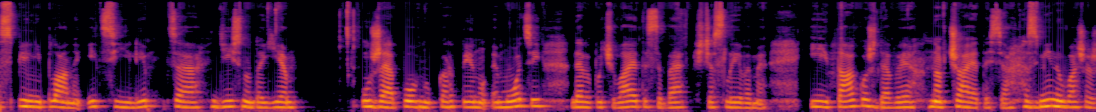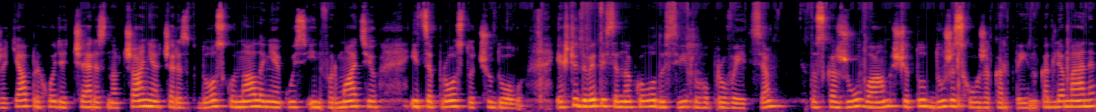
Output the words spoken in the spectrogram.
спільні плани і цілі. Це дійсно дає уже повну картину емоцій, де ви почуваєте себе щасливими. І також, де ви навчаєтеся. Зміни у ваше життя приходять через навчання, через вдосконалення, якусь інформацію, і це просто чудово. Якщо дивитися на колоду світлого провидця, то скажу вам, що тут дуже схожа картинка для мене.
